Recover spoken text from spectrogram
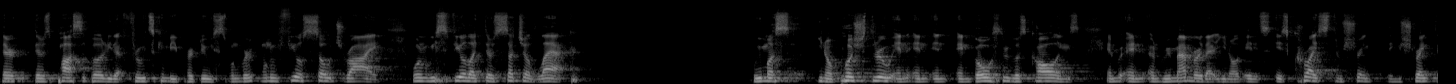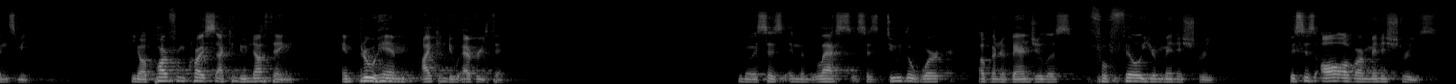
there, there's possibility that fruits can be produced, when, we when we feel so dry, when we feel like there's such a lack, we must you know, push through and, and, and, and go through those callings and, and, and remember that you know, it's, it's Christ through strength, who strengthens me. You know, apart from Christ, I can do nothing, and through him, I can do everything. You know, it says in the last, it says, do the work of an evangelist, fulfill your ministry. This is all of our ministries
